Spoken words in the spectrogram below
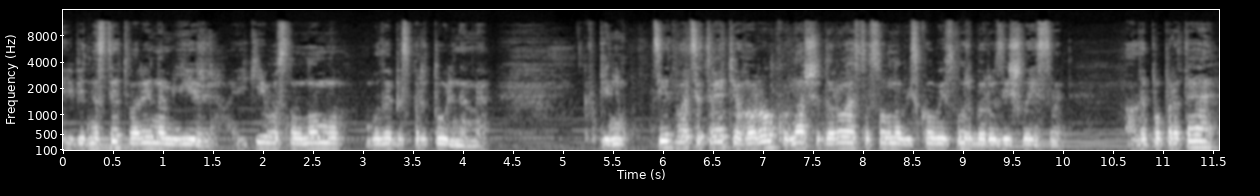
і віднести тваринам їжі, які в основному були безпритульними. В кінці 23-го року наші дороги стосовно військової служби розійшлися. Але попри те,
